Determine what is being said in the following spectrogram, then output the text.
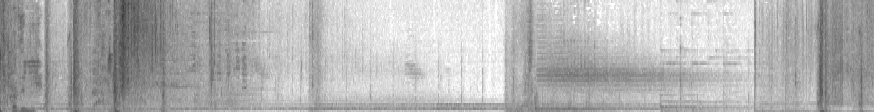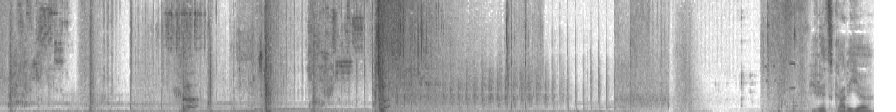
Ich treffe ihn nicht. Wir jetzt gerade hier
